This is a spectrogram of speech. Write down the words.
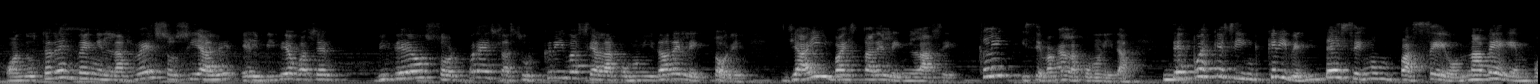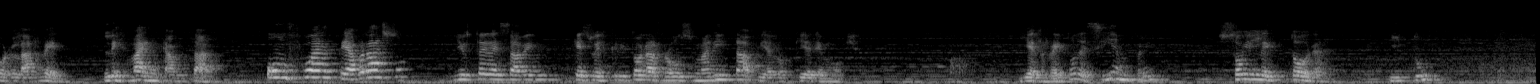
Cuando ustedes ven en las redes sociales, el video va a ser video sorpresa, suscríbase a la comunidad de lectores. Y ahí va a estar el enlace. Clic y se van a la comunidad. Después que se inscriben, desen un paseo, naveguen por la red. Les va a encantar. Un fuerte abrazo y ustedes saben que su escritora Rosemary Tapia los quiere mucho. Y el reto de siempre, soy lectora y tú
